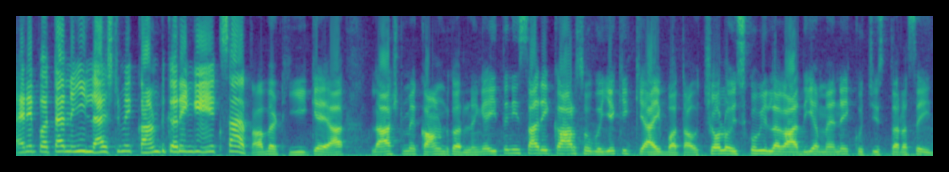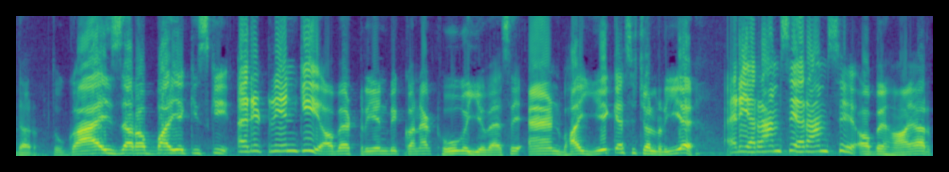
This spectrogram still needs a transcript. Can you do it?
अरे पता नहीं लास्ट में काउंट करेंगे एक साथ। अबे ठीक है यार। लास्ट में काउंट कर लेंगे। इतनी सारी कार्स हो गई है कि क्या ही बताओ चलो इसको भी लगा दिया मैंने कुछ इस तरह से इधर। तो गाइस यार अब बारी है किसकी? अरे ट्रेन की। अबे ट्रेन भी कनेक्ट हो गई है वैसे। एंड भाई ये कैसे चल रही है? अरे आराम से आराम से। अबे हाँ यार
